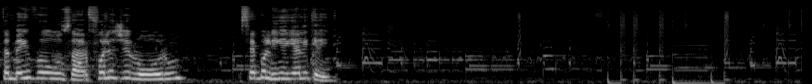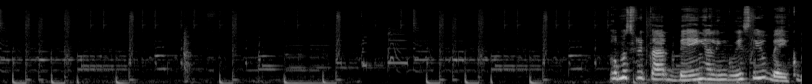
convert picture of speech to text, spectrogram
Também vou usar folhas de louro, cebolinha e alecrim. Vamos fritar bem a linguiça e o bacon.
